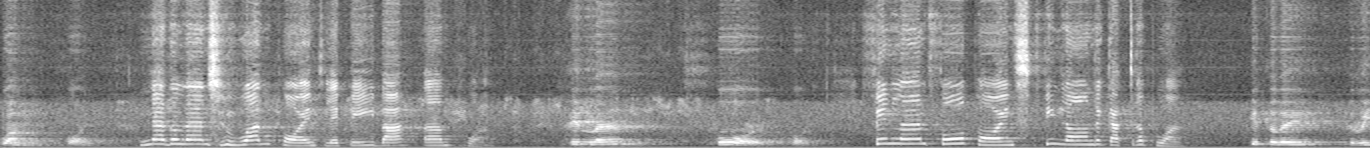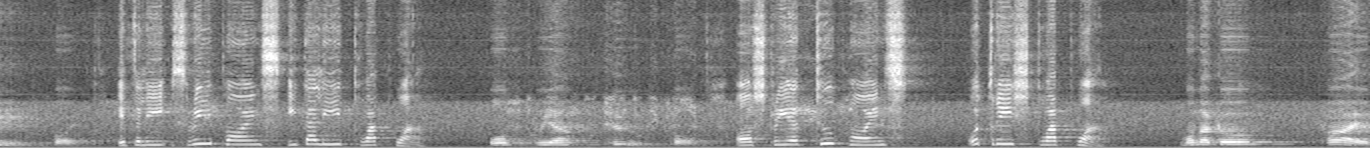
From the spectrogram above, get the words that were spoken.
1 point. Netherlands 1 point. Les Pays-Bas um, 1 point. Finland, 4 points. Finland 4 points. Finlande 4 points. Italy, 3 points. Italy 3 points. Italie 3 points. Austria, 2 points. Austria 2 points. Autriche 3 points. Monaco, 5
